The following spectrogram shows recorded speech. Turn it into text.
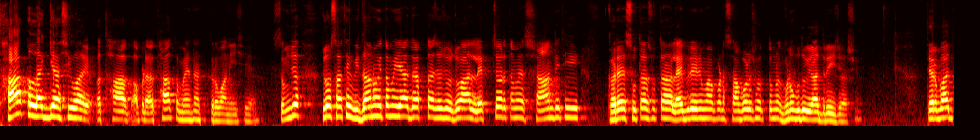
થાક લાગ્યા સિવાય અથાક આપણે અથાક મહેનત કરવાની છે. સમજો? જો સાથે વિધાન હોય, તમે યાદ રાખતા જજો. જો આ લેક્ચર તમે શાંતિથી ઘરે સૂતા સૂતા લાઇબ્રેરીમાં પણ સાંભળશો, તો તમને ઘણું બધું યાદ રહી જશે. ત્યારબાદ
